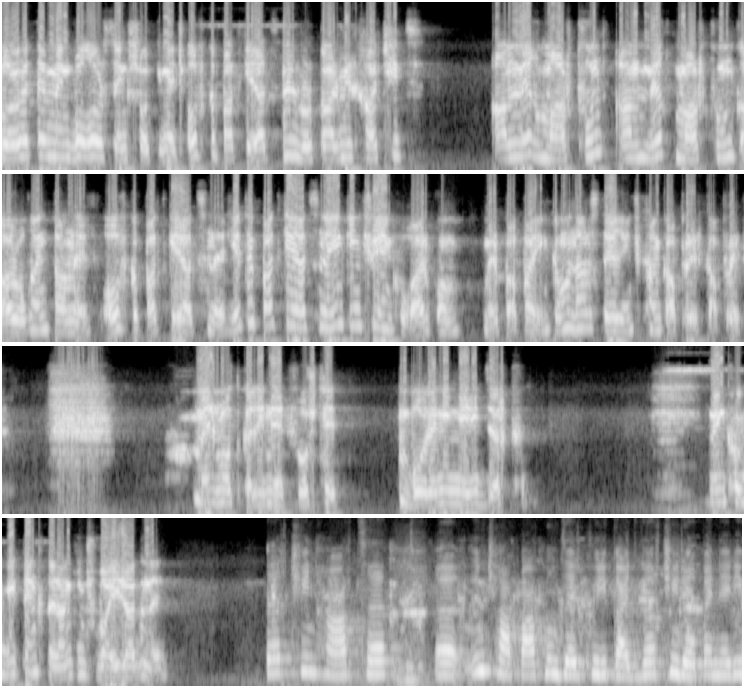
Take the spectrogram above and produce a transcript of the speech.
Որովհետև մենք բոլորս ենք շոկի մեջ։ Ով կպատկերացնել, որ Կարմիր խաչից անմեղ մարդուն, անմեղ մարդուն կարող են տանել, ով կպատկերացներ։ Եթե պատկերացնեինք, ինչու ենք ուղարկում մեր papayin, կմնար ստեղ ինչքան կապրեր, կապրեր։ Մեր մոտ կլիներ ոչ թե բորենիների ձեռքը։ Մենք հո գիտենք նրանք ինչ վայրագն են։ Վերջին հարցը ինչ է պատմում ձեր քույրիկ այդ վերջին րոպեների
